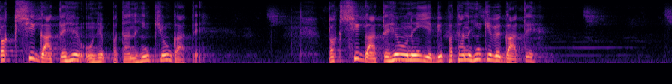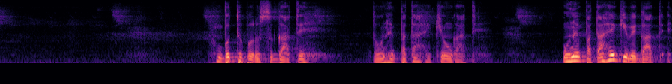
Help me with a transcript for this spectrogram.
पक्षी गाते हैं, उन्हें पता नहीं क्यों गाते पक्षी गाते हैं, उन्हें यह भी पता नहीं कि वे गाते हैं। बुद्ध पुरुष गाते हैं तो उन्हें पता है क्यों गाते हैं। उन्हें पता है कि वे गाते।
